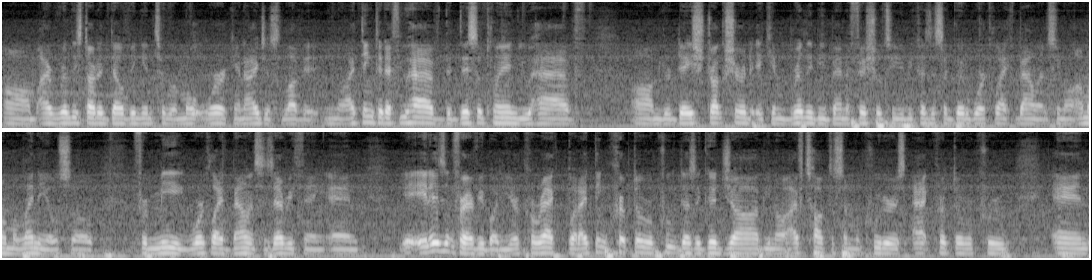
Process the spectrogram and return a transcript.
um, I really started delving into remote work, and I just love it. You know, I think that if you have the discipline, you have um, your day structured, it can really be beneficial to you because it's a good work-life balance. You know, I'm a millennial, so for me, work-life balance is everything, and it isn't for everybody. You're correct, but I think Crypto Recruit does a good job. You know, I've talked to some recruiters at Crypto Recruit, and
